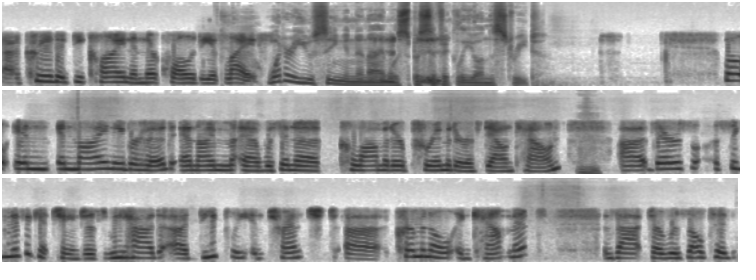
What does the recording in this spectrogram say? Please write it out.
uh, create a decline in their quality of life. What are you seeing in Nanaimo specifically on the street? Well, in in my neighborhood, and I'm uh, within a kilometer perimeter of downtown. Mm-hmm. Uh, there's significant changes. We had a deeply entrenched uh, criminal encampment that uh, resulted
